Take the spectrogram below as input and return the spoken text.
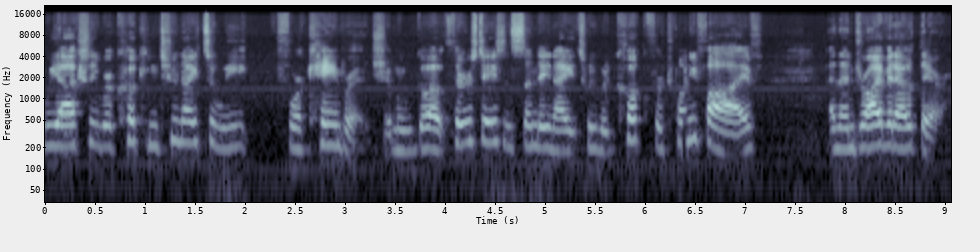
we actually were cooking two nights a week for Cambridge, and we would go out Thursdays and Sunday nights. We would cook for 25, and then drive it out there.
